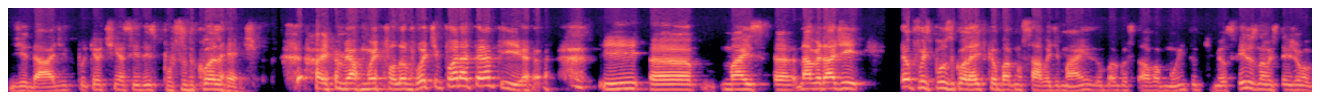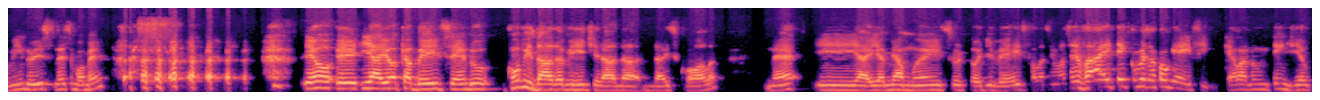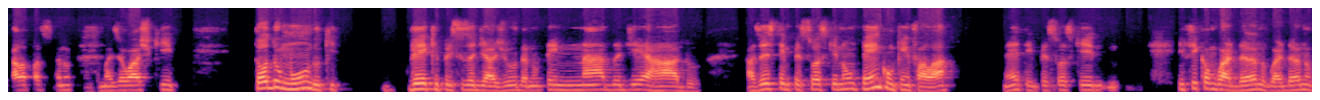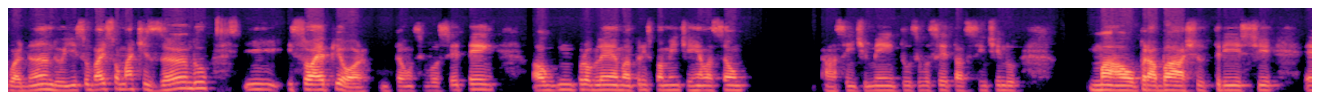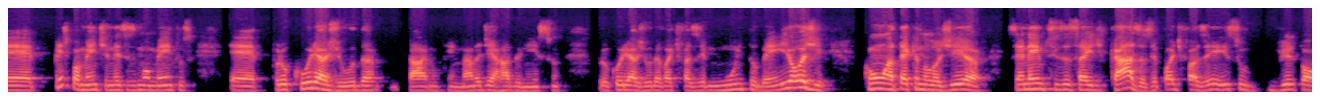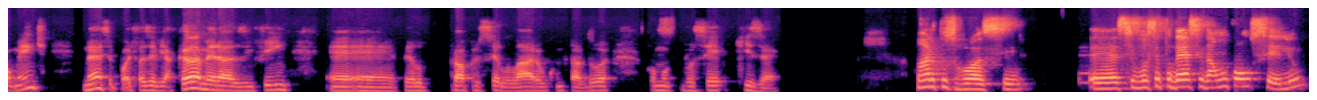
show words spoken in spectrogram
de idade, porque eu tinha sido expulso do colégio. Aí a minha mãe falou, vou te pôr na terapia. E, uh, mas, uh, na verdade, eu fui expulso do colégio porque eu bagunçava demais, eu bagunçava muito, que meus filhos não estejam ouvindo isso nesse momento. eu, e, e, aí eu acabei sendo convidado a me retirar da, da escola, né? E aí a minha mãe surtou de vez, falou assim: você vai ter que conversar com alguém, enfim, que ela não entendia o que estava passando. Mas eu acho que todo mundo que vê que precisa de ajuda não tem nada de errado. Às vezes tem pessoas que não têm com quem falar, né? Tem pessoas que e ficam guardando, guardando, guardando, e isso vai somatizando e, e só é pior. Então, se você tem algum problema, principalmente em relação a sentimento, se você está se sentindo mal, para baixo, triste, é, principalmente nesses momentos é, procure ajuda, tá? Não tem nada de errado nisso. Procure ajuda, vai te fazer muito bem. E hoje, com a tecnologia, você nem precisa sair de casa, você pode fazer isso virtualmente, né? Você pode fazer via câmeras, enfim, é, é, pelo próprio celular ou computador, como você quiser. Marcos Rossi, é, se você pudesse dar um conselho,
